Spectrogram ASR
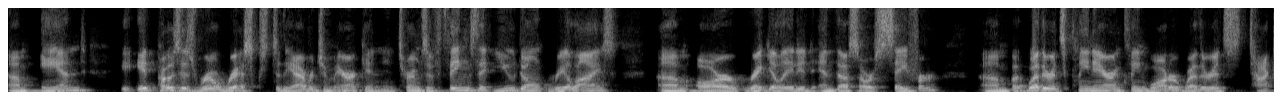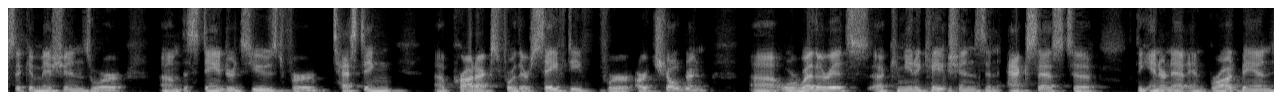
Um, and it poses real risks to the average American in terms of things that you don't realize um, are regulated and thus are safer. Um, but whether it's clean air and clean water, whether it's toxic emissions or um, the standards used for testing uh, products for their safety for our children, uh, or whether it's uh, communications and access to the internet and broadband,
